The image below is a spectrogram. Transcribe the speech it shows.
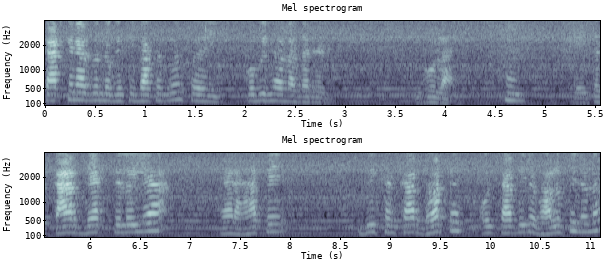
কাঠ কেনার জন্য গেছি বাকেরগঞ্জ ওই কবির হাওলাদারের গোলায়। হ্যাঁ এই তো কার দেখতে লইয়া এর হাতে দুইখান কার ধরছে, ওই কার দুইটা ভালো ছিল না,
